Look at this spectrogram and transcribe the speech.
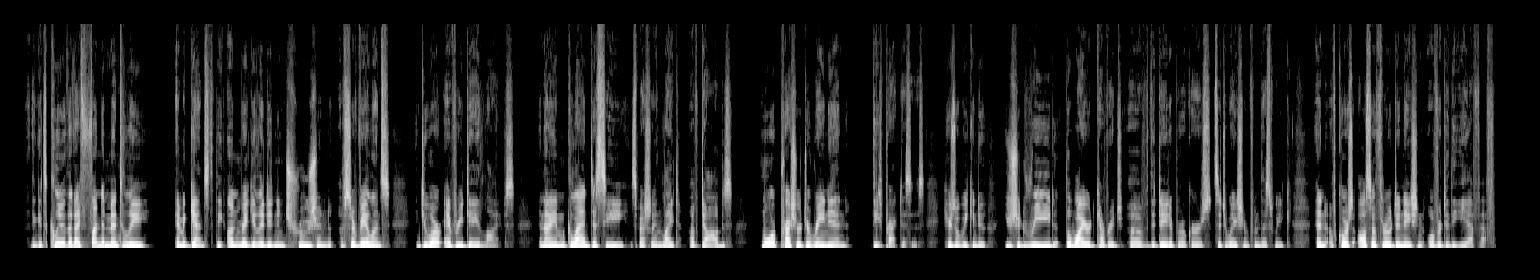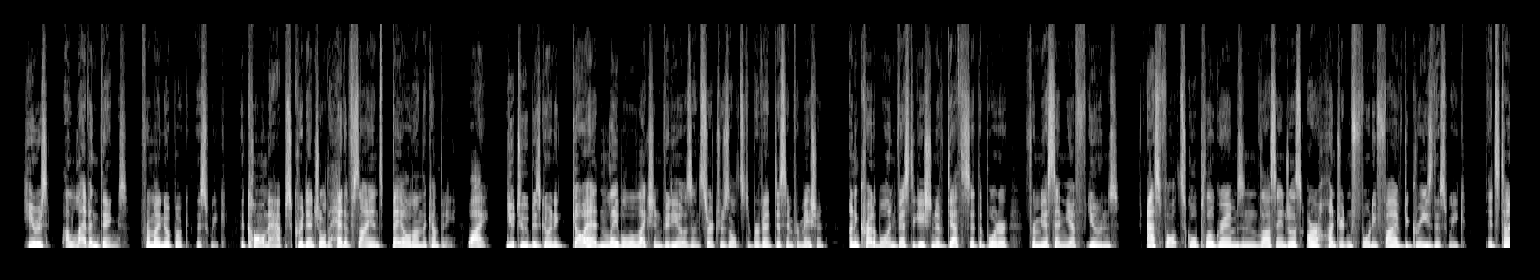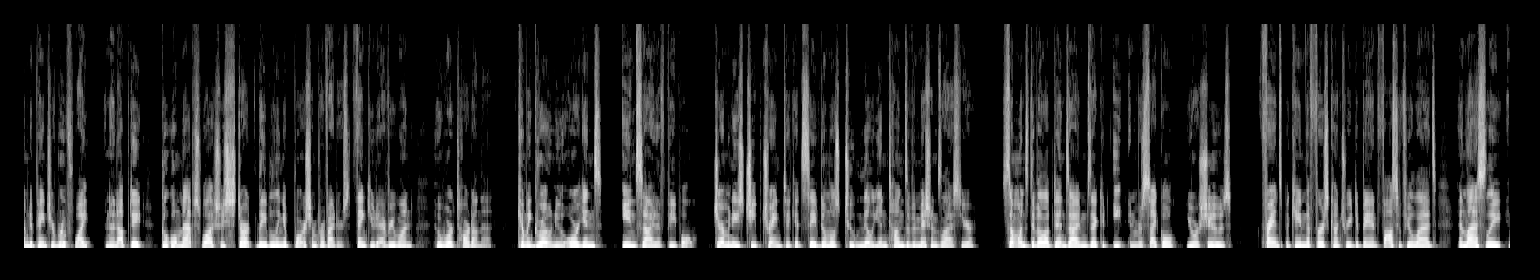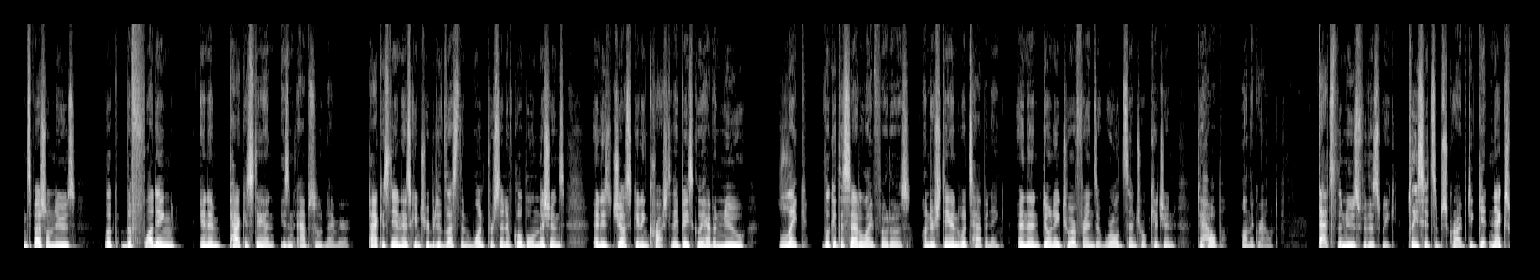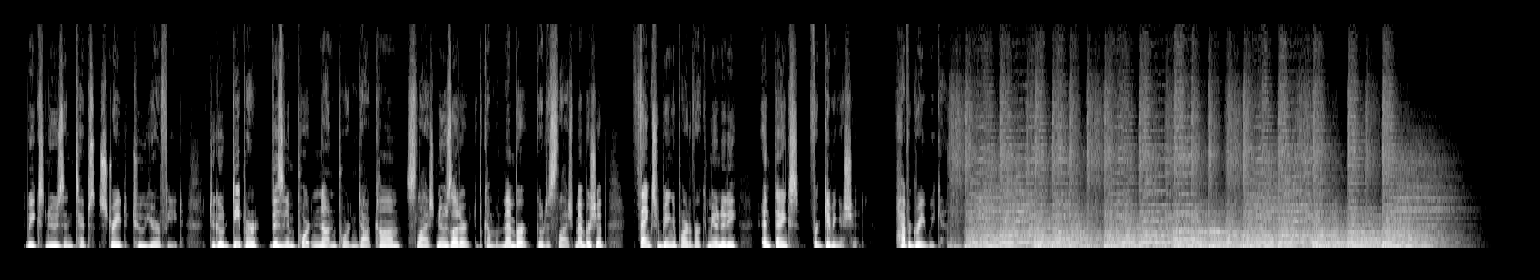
I think it's clear that I fundamentally am against the unregulated intrusion of surveillance into our everyday lives. And I am glad to see, especially in light of Dobbs, more pressure to rein in these practices. Here's what we can do. You should read the wired coverage of the data brokers situation from this week. And of course, also throw a donation over to the EFF. Here's 11 things from my notebook this week. The Calm app's credentialed head of science bailed on the company. Why? YouTube is going to go ahead and label election videos and search results to prevent disinformation. An incredible investigation of deaths at the border from Yessenia Funes Asphalt school programs in Los Angeles are 145 degrees this week. It's time to paint your roof white. And an update Google Maps will actually start labeling abortion providers. Thank you to everyone who worked hard on that. Can we grow new organs inside of people? Germany's cheap train tickets saved almost 2 million tons of emissions last year. Someone's developed enzymes that could eat and recycle your shoes. France became the first country to ban fossil fuel ads. And lastly, in special news, Look, the flooding in, Pakistan is an absolute nightmare. Pakistan has contributed less than 1% of global emissions and is just getting crushed. They basically have a new lake. Look at the satellite photos, understand what's happening, and then donate to our friends at World Central Kitchen to help on the ground. That's the news for this week. Please hit subscribe to get next week's news and tips straight to your feed. To go deeper, visit importantnotimportant.com slash newsletter. To become a member, go to slash membership. Thanks for being a part of our community, and thanks for giving a shit. Have a great weekend.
